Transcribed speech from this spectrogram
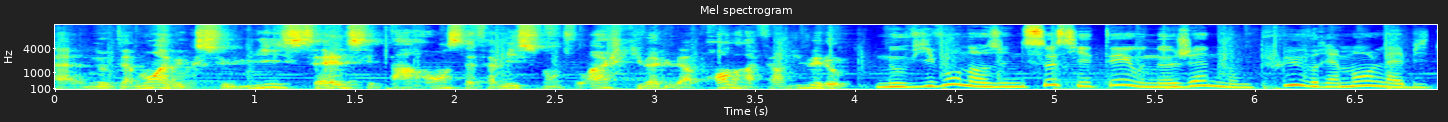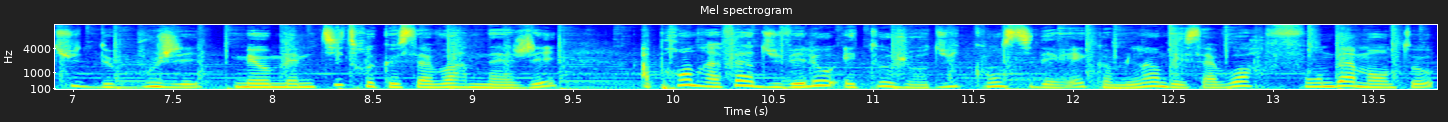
euh, notamment avec celui, celle, ses parents, sa famille, son entourage qui va lui apprendre à faire du vélo. Nous vivons dans une société où nos jeunes n'ont plus vraiment l'habitude de bouger, mais au même titre que savoir nager, apprendre à faire du vélo est aujourd'hui considéré comme l'un des savoirs fondamentaux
